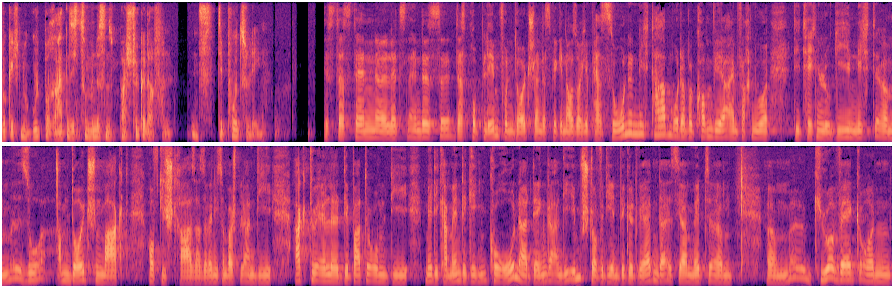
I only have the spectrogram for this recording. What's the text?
wirklich nur gut beraten, sich zumindest ein paar Stücke davon ins Depot zu legen. Ist das denn äh, letzten Endes äh, das Problem von Deutschland, dass wir genau solche Personen nicht haben oder bekommen wir einfach nur die Technologie nicht ähm, so am deutschen Markt auf die Straße? Also wenn ich zum Beispiel an die aktuelle Debatte um die Medikamente gegen Corona denke, an die Impfstoffe, die entwickelt werden, da ist ja mit ähm, ähm, CureVac und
